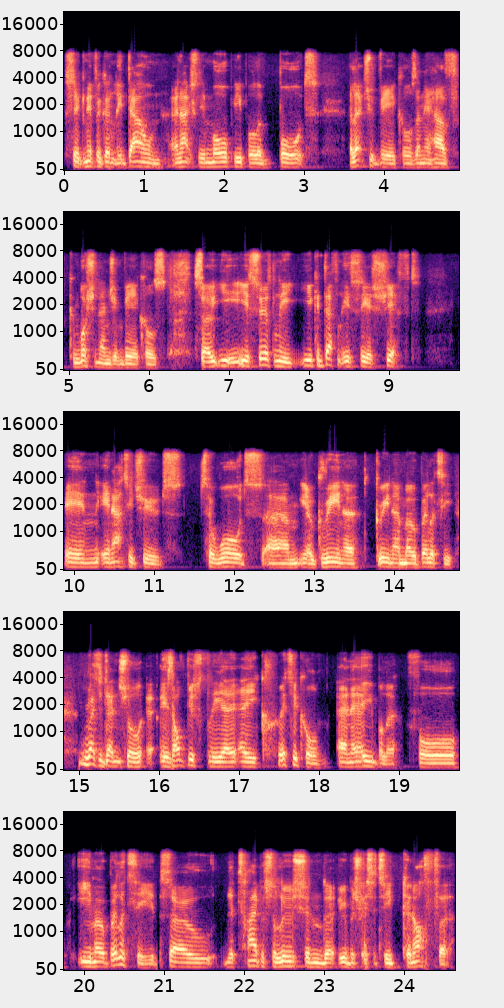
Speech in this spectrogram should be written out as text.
significantly down, and actually more people have bought electric vehicles and they have combustion engine vehicles. So you, you certainly you can definitely see a shift in in attitudes towards um, you know greener greener mobility. Residential is obviously a, a, critical enabler for e-mobility. So the type of solution that Ubitricity can offer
